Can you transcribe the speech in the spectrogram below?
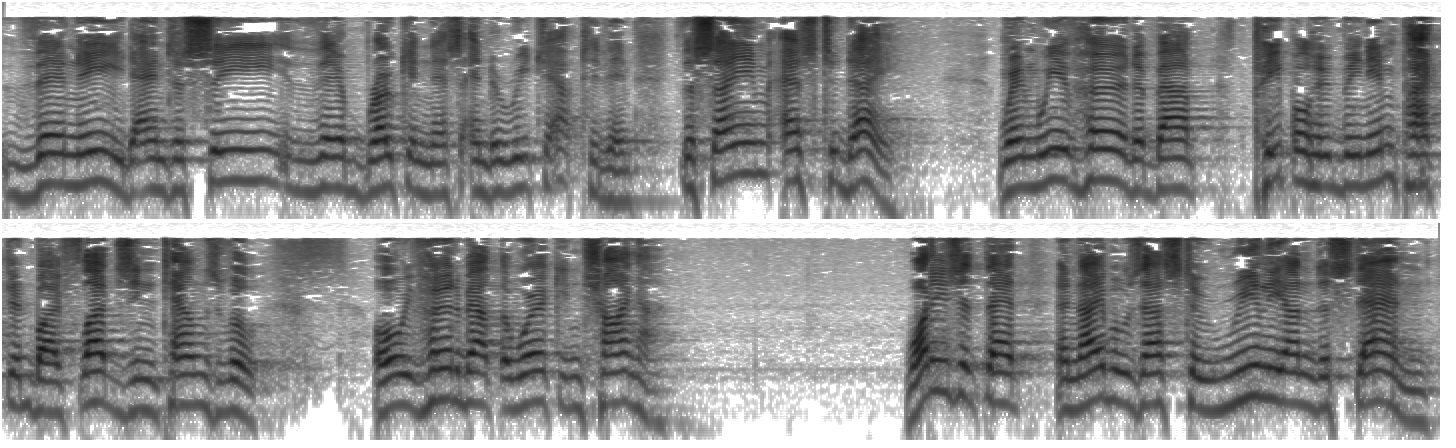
their need and to see their brokenness and to reach out to them. The same as today when we've heard about people who've been impacted by floods in Townsville or we've heard about the work in China what is it that enables us to really understand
